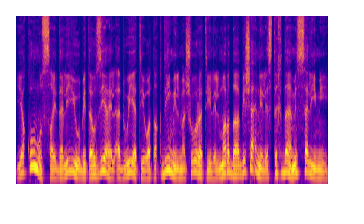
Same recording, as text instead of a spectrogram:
يقوم الصيدلي بتوزيع الأدوية وتقديم المشورة للمرضى بشأن الاستخدام السليم.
